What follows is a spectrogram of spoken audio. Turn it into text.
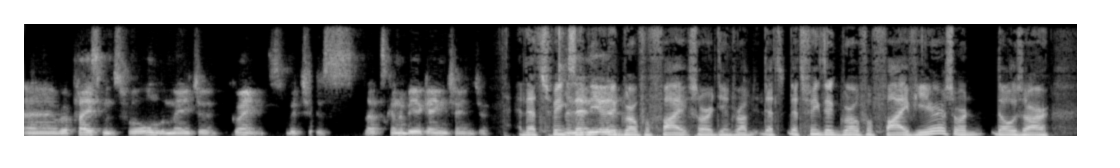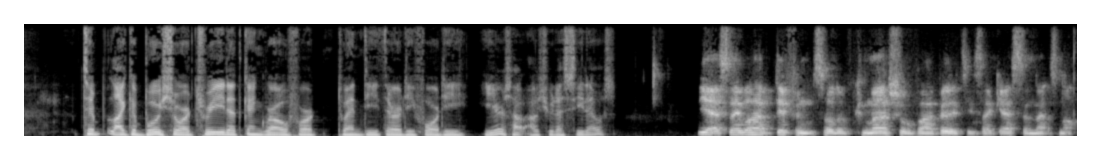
uh, replacements for all the major grains, which is that's going to be a game changer. And that's things and that, the, that grow for five. Sorry to interrupt. That's that's things that grow for five years, or those are tip like a bush or a tree that can grow for 20, 30, 40 years. How how should I see those? Yes, they will have different sort of commercial viabilities, I guess, and that's not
